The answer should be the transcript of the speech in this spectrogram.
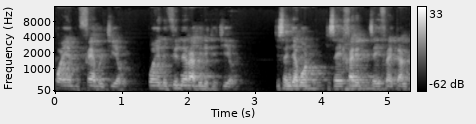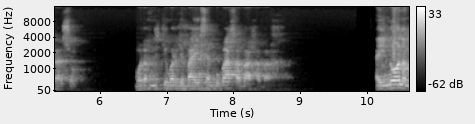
point bu faible ci yow point de vulnérabilité ci yow ci sa njaboot ci say xarit say fréquentation moo tax nit ki war di bàyyi xel bu baax a baax a baax ay noonam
